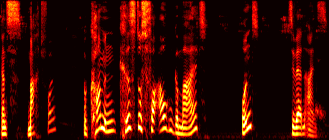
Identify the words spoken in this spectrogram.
ganz machtvoll, bekommen Christus vor Augen gemalt und sie werden eins.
